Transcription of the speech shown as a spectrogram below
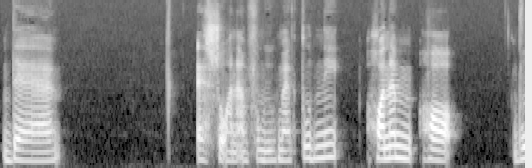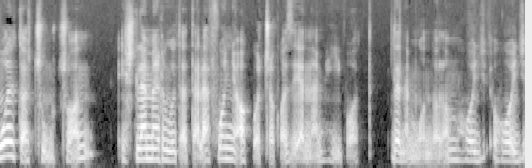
de ezt soha nem fogjuk megtudni. Ha, nem, ha volt a csúcson, és lemerült a telefonja, akkor csak azért nem hívott. De nem gondolom, hogy, hogy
